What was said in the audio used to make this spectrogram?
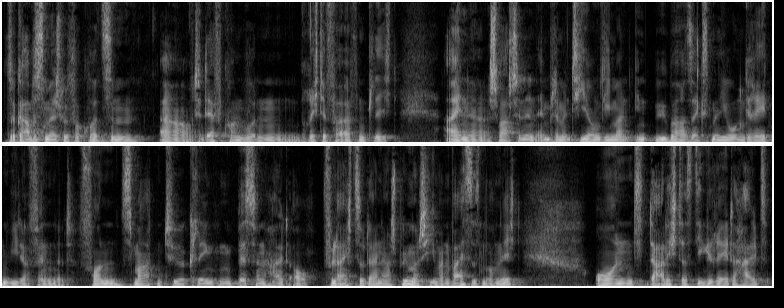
So gab es zum Beispiel vor kurzem äh, auf der DEFCON wurden Berichte veröffentlicht, eine Schwachstelle in Implementierung, die man in über sechs Millionen Geräten wiederfindet. Von smarten Türklinken bis dann halt auch vielleicht zu deiner Spülmaschine. Man weiß es noch nicht. Und dadurch, dass die Geräte halt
